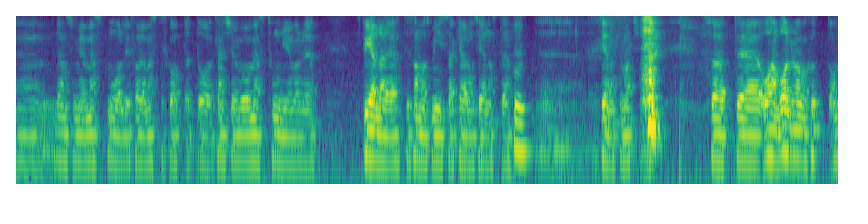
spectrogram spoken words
Eh, den som gör mest mål i förra mästerskapet och kanske var mest tongivande spelare tillsammans med Isak här de senaste, mm. eh, senaste matcherna. Så att, eh, och han valde när han var 17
